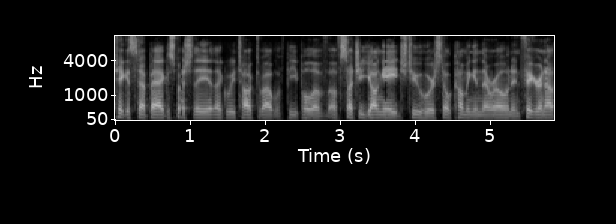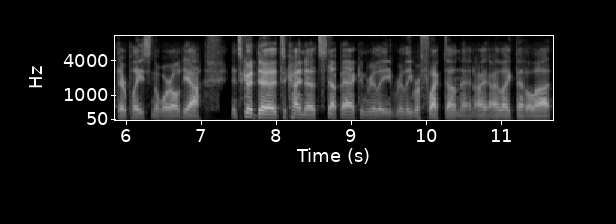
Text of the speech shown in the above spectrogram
take a step back, especially like we talked about with people of, of such a young age too, who are still coming in their own and figuring out their place in the world. Yeah, it's good to to kind of step back and really, really reflect on that. I, I like that a lot.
